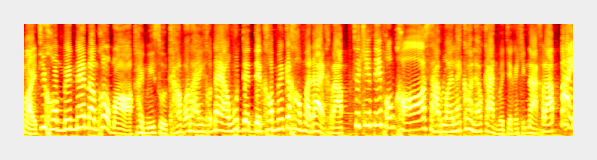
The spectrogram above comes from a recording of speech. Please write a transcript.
หม่ๆ ที่คอมเมนต์แนะนำเข้ามา ใครมีสูตรข้ามอะไรได้อาวุธเด็ดๆคอมเมนต์ก็เข้ามาได้ครับสคลิปนี้ผมขอ 300ไลค์ก็แล้วกันไว้เจอกันคลิปหน้าครับบาย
